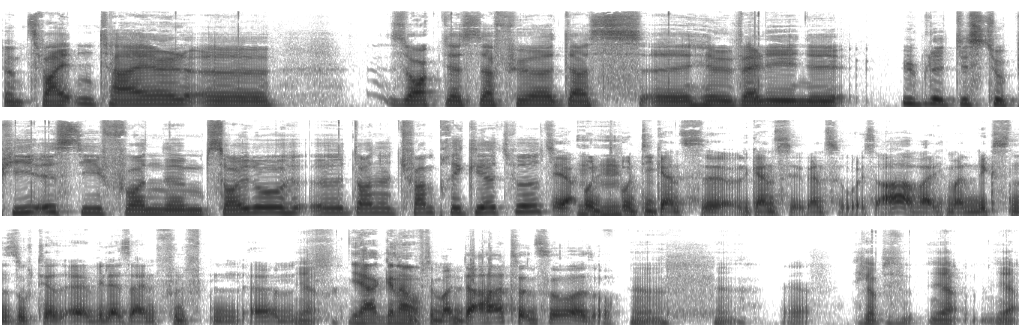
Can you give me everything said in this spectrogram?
Im zweiten Teil äh, sorgt es dafür, dass äh, Hill Valley eine üble Dystopie ist, die von ähm, Pseudo äh, Trump regiert wird. Ja, und, mhm. und die ganze, ganze, ganze USA, weil ich meine, Nixon sucht ja, äh, will er seinen fünften, ähm, ja. ja, genau. fünfte Mandat und so, also. Ja, ja. ja. Ich glaube, ja, ja,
